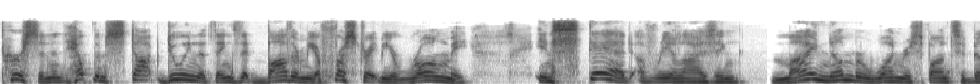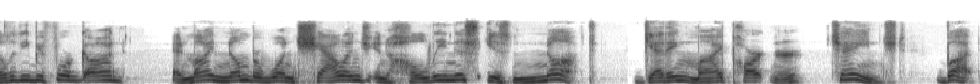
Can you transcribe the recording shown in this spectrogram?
person and help them stop doing the things that bother me or frustrate me or wrong me. Instead of realizing my number one responsibility before God and my number one challenge in holiness is not getting my partner changed, but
